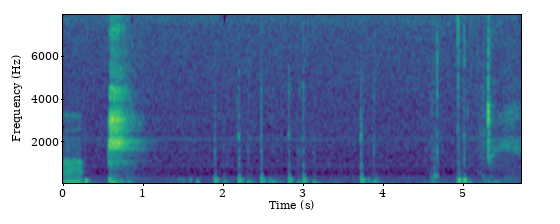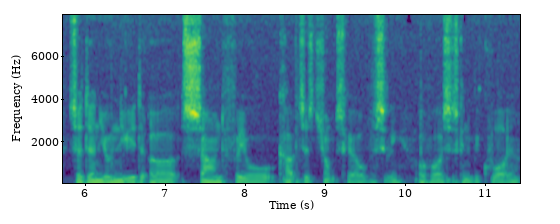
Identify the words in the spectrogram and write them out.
Uh, so then you'll need a sound for your character's jump scare obviously, otherwise it's going to be quiet and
